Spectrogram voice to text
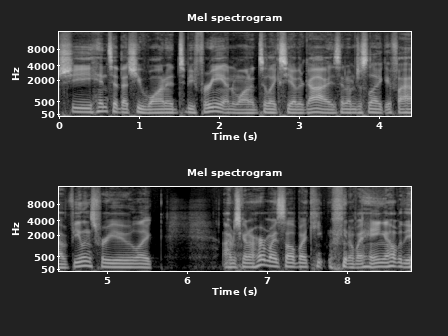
She hinted that she wanted to be free and wanted to like see other guys, and I'm just like, if I have feelings for you, like. I'm just gonna hurt myself by keep you know by hanging out with you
